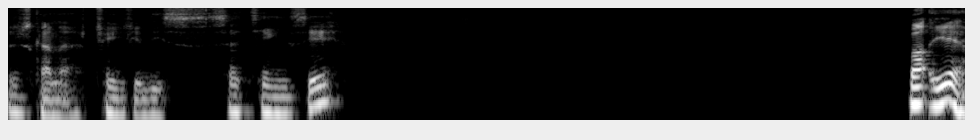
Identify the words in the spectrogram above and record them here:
I'm just kind of changing these settings here. But yeah,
